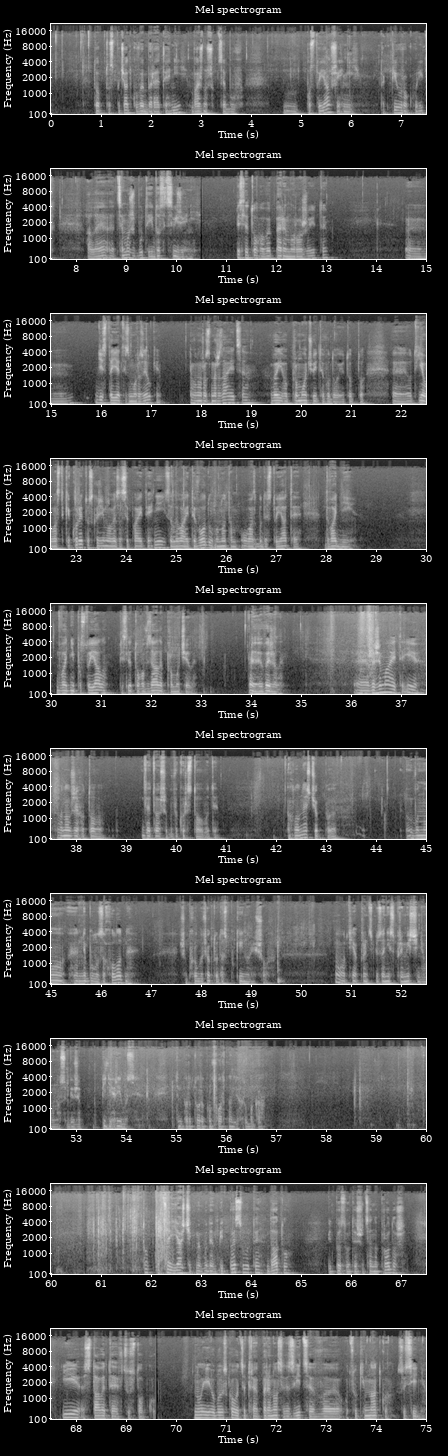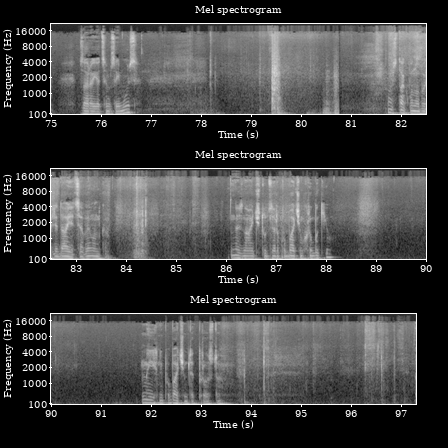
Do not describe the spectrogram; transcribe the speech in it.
Тобто спочатку ви берете гній, бажано, щоб це був постоявший гній, так півроку, рік. Але це може бути і досить свіжий гній. Після того ви переморожуєте, е, дістаєте з морозилки, воно розмерзається, ви його промочуєте водою. Тобто, е, от є у вас таке корито, скажімо, ви засипаєте гній, заливаєте воду, воно там у вас буде стояти два дні. Два дні постояло, після того взяли, промочили, е, вижили. Е, Вижимаєте і воно вже готово для того, щоб використовувати. Головне, щоб е, воно не було захолодне, щоб хробачок туди спокійно йшов. Ну, от я, в принципі, заніс приміщення, воно собі вже підігрілося. Температура комфортна для хробака. Тобто цей ящик ми будемо підписувати, дату, підписувати, що це на продаж, і ставити в цю стопку. Ну і обов'язково це треба переносити звідси в оцю кімнатку сусідню. Зараз я цим займусь. Ось так воно виглядає, ця виманка. Не знаю, чи тут зараз побачимо хробаків. Ми їх не побачимо так просто.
